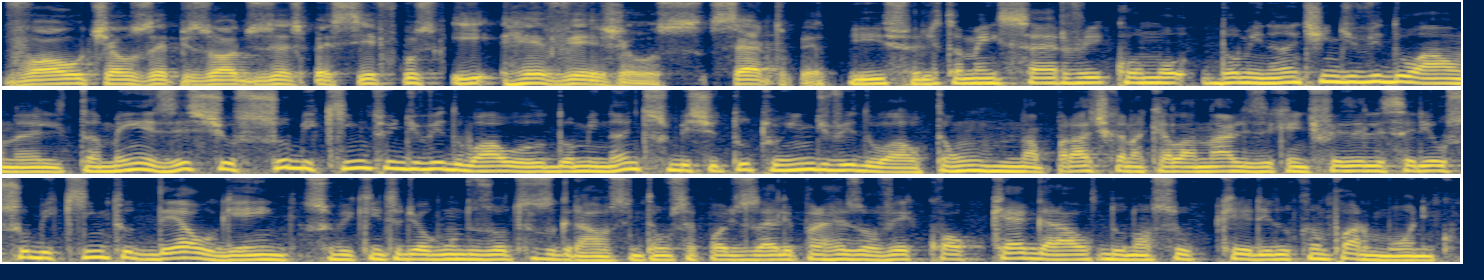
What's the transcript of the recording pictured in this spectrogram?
volte aos episódios específicos e reveja-os, certo, Pedro? Isso, ele também serve como dominante individual, né? Ele também existe o subquinto individual, o dominante substituto individual. Então, na prática, naquela análise que a gente fez, ele seria o subquinto de alguém, subquinto de algum dos outros graus. Então, você pode usar ele para resolver qualquer grau do nosso querido campo harmônico.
